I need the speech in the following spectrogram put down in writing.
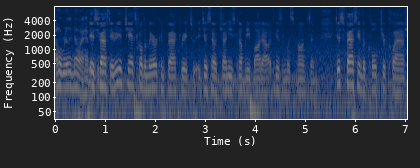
oh, really? No, I haven't. It's that. fascinating. It's a chance called American Factory. It's, it's just how a Chinese company bought out. I think it's in Wisconsin. Just fascinating the culture clash,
